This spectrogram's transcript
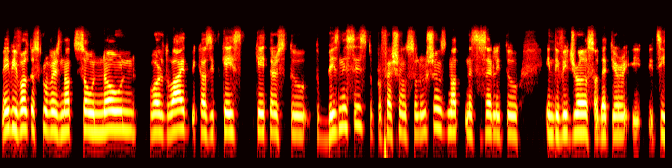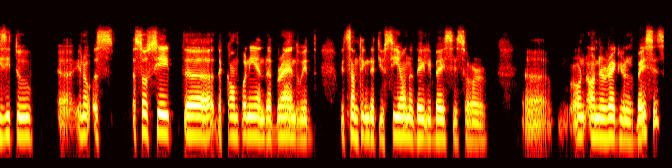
maybe Wolters Kluwer is not so known worldwide because it caters to, to businesses, to professional solutions, not necessarily to individuals so that you're, it's easy to, uh, you know, as, associate the, the company and the brand with, with something that you see on a daily basis or uh, on, on a regular basis.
